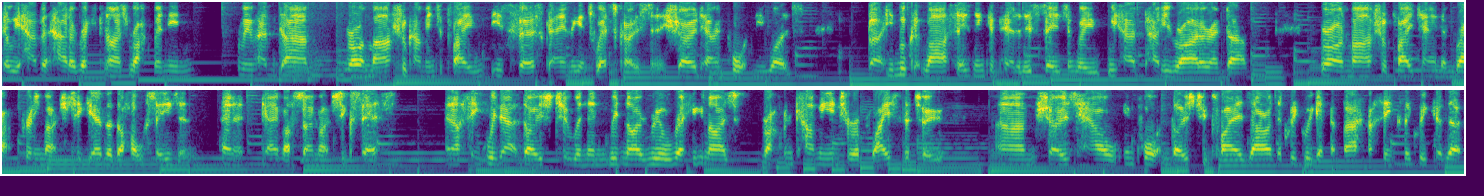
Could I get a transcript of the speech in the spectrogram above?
that we haven't had a recognised ruckman in. We've had um, Rowan Marshall come into play his first game against West Coast, and it showed how important he was. But you look at last season compared to this season, we, we had Paddy Ryder and um, Rowan Marshall play tandem ruck pretty much together the whole season, and it gave us so much success. And I think without those two, and then with no real recognised ruckman coming in to replace the two, um, shows how important those two players are. And the quicker we get them back, I think the quicker that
